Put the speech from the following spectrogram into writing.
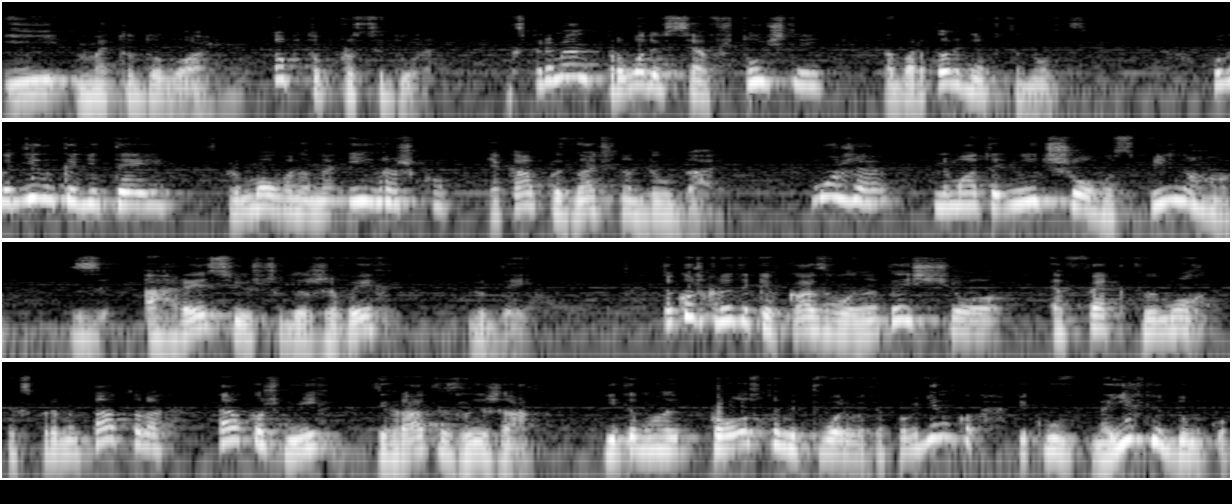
і методологію, тобто процедури. Експеримент проводився в штучній лабораторній обстановці. Поведінка дітей спрямована на іграшку, яка призначена для ударів, може не мати нічого спільного з агресією щодо живих людей. Також критики вказували на те, що ефект вимог експериментатора також міг зіграти злий жарт. Діти могли просто відтворювати поведінку, яку, на їхню думку,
